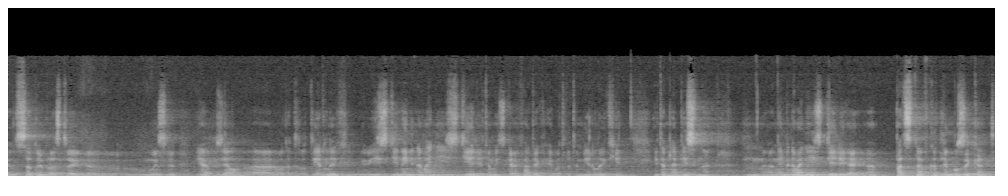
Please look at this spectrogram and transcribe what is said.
э, с одной простой э, мыслью. Я взял э, вот этот вот ярлык изделия, наименование изделия, там есть графа такая вот в этом ярлыке. И там написано наименование изделия, э, э, подставка для музыканта.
